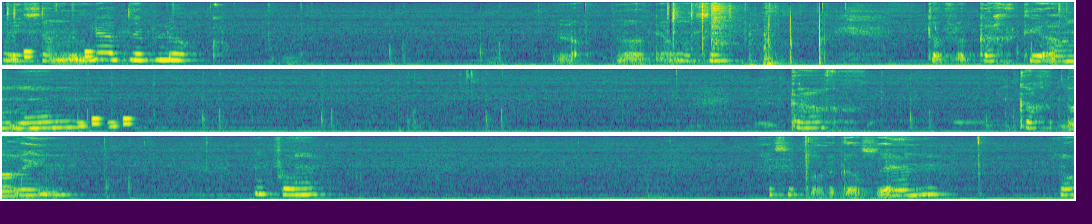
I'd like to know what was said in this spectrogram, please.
ליד זה בלוק. לא, לא יודע מה זה. טוב, לקחתי ארמור. ניקח, ניקח דברים. מפה. איזה פה לגרזן? לא.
